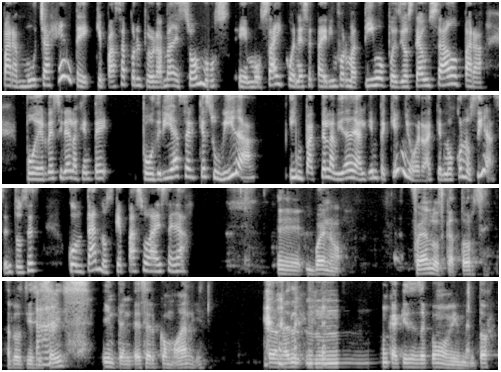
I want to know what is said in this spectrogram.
para mucha gente que pasa por el programa de Somos eh, Mosaico en ese taller informativo, pues Dios te ha usado para poder decirle a la gente, podría ser que su vida impacte la vida de alguien pequeño, ¿verdad? Que no conocías. Entonces, contanos, ¿qué pasó a esa edad? Eh, bueno, fue a los 14, a los 16 intenté ser como alguien, pero nunca quise ser como mi mentor,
